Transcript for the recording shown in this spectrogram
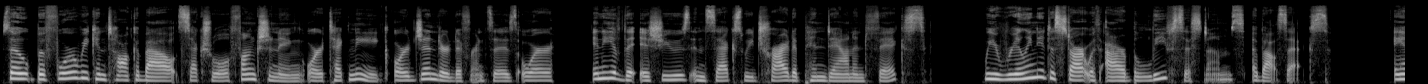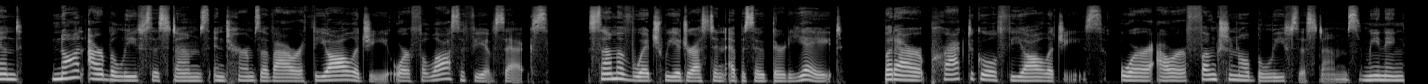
So, before we can talk about sexual functioning or technique or gender differences or any of the issues in sex we try to pin down and fix, we really need to start with our belief systems about sex. And not our belief systems in terms of our theology or philosophy of sex, some of which we addressed in episode 38, but our practical theologies or our functional belief systems, meaning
